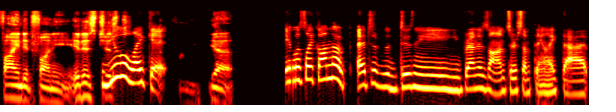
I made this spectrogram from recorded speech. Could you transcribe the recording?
find it funny. It is just you will like it. Funny. Yeah, it was like on the edge of the Disney Renaissance or something like that,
